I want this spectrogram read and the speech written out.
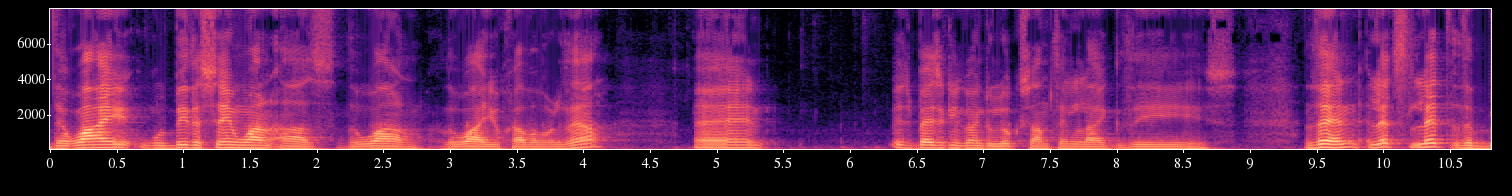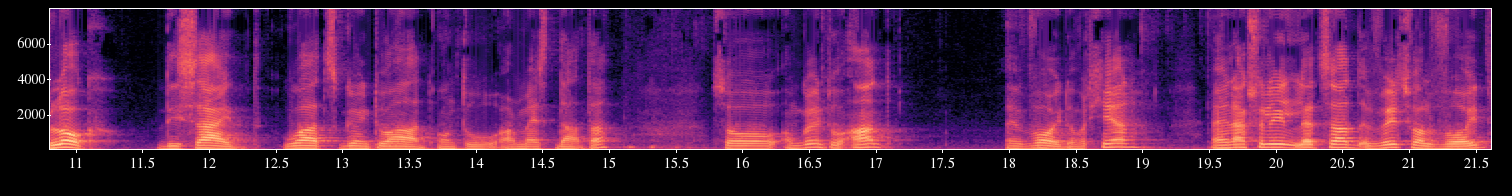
the y will be the same one as the one the y you have over there. And it's basically going to look something like this. Then let's let the block decide what's going to add onto our mesh data. So I'm going to add a void over here. And actually let's add a virtual void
